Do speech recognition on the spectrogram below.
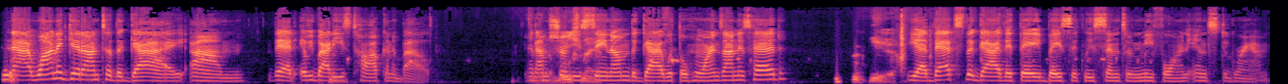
Now I want to get onto the guy um, that everybody's talking about, and yeah, I'm sure you've man. seen him, the guy with the horns on his head. yeah, yeah, that's the guy that they basically censored me for on Instagram.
